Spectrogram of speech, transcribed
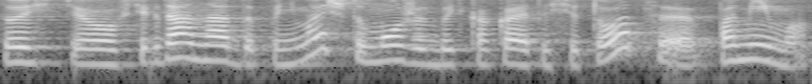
То есть э, всегда надо понимать, что может быть какая-то ситуация, помимо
